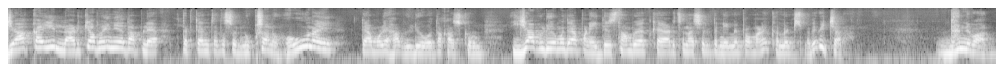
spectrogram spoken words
ज्या काही लाडक्या बहिणी आहेत आपल्या तर त्यांचं तसं नुकसान होऊ नये. त्यामुळे हा व्हिडिओ होता खास करून. या व्हिडिओमध्ये आपण इथेच थांबूयात. काही अडचण असेल तर नेहमीप्रमाणे कमेंट्समध्ये विचारा. धन्यवाद.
